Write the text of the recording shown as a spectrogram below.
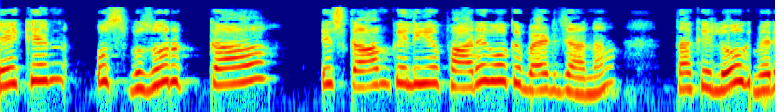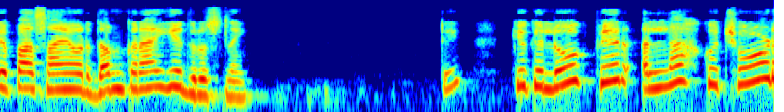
لیکن اس بزرگ کا اس کام کے لیے فارغ ہو کے بیٹھ جانا تاکہ لوگ میرے پاس آئے اور دم کرائیں یہ درست نہیں ٹھیک کیونکہ لوگ پھر اللہ کو چھوڑ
